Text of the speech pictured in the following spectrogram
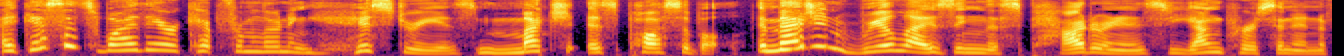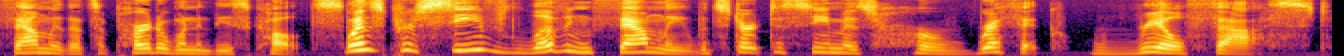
I guess that's why they are kept from learning history as much as possible. Imagine realizing this pattern as a young person in a family that's a part of one of these cults. One's perceived loving family would start to seem as horrific real fast.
